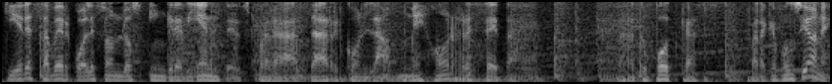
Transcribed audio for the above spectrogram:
¿Quieres saber cuáles son los ingredientes para dar con la mejor receta para tu podcast, para que funcione?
